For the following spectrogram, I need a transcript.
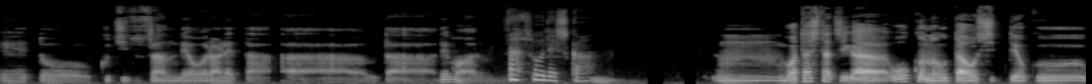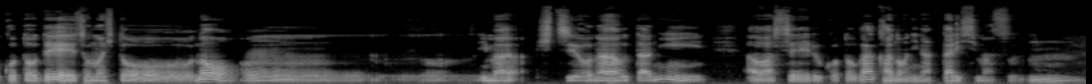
えっ、と、口ずさんでおられたあー歌でもあるんです。あ、そうですか。うん、私たちが多くの歌を知っておくことで、その人の、うん、今必要な歌に合わせることが可能になったりします。うん。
